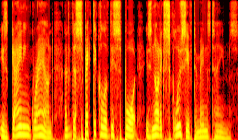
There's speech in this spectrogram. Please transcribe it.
is gaining ground and that the spectacle of this sport is not exclusive to men's teams.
